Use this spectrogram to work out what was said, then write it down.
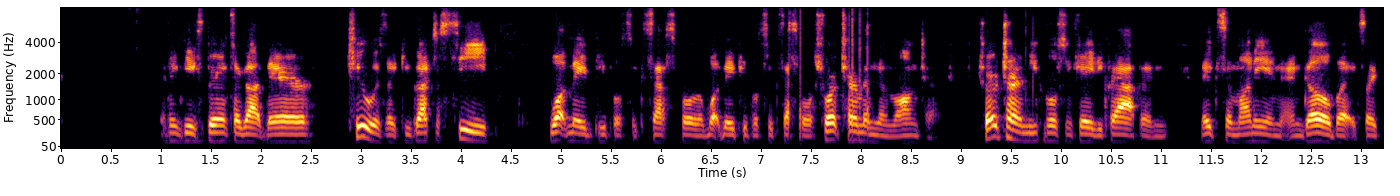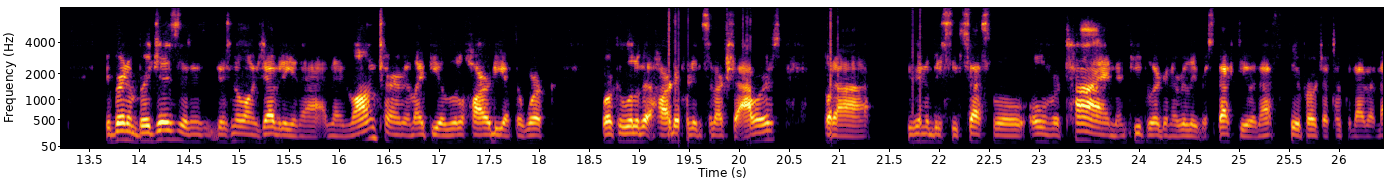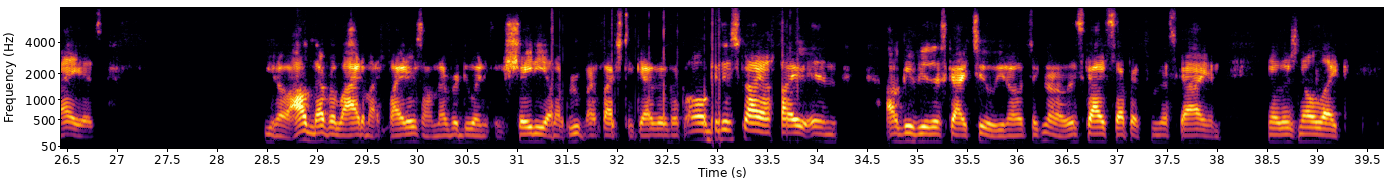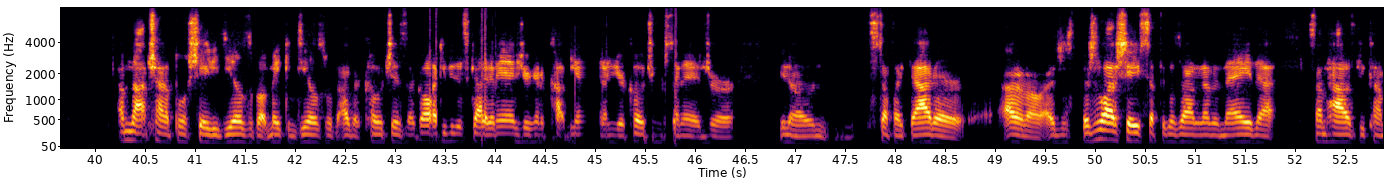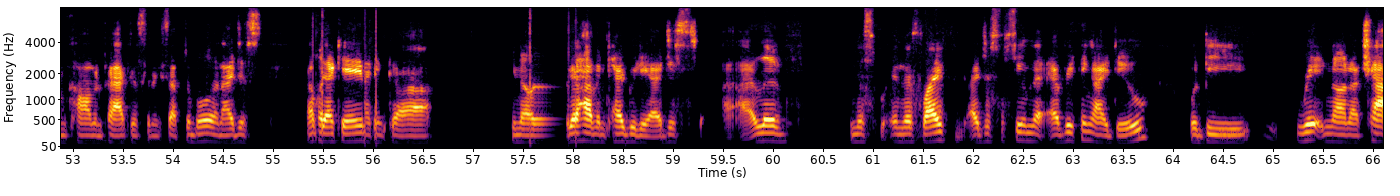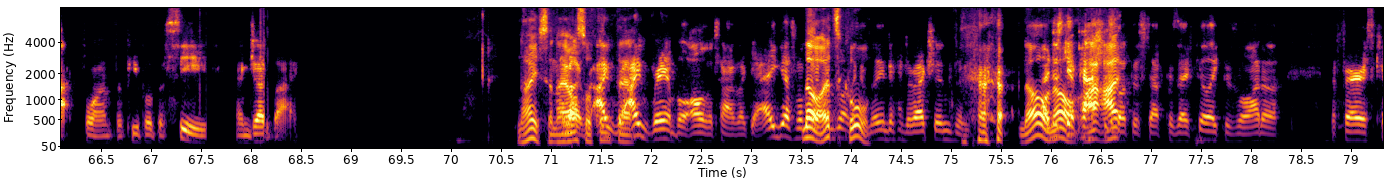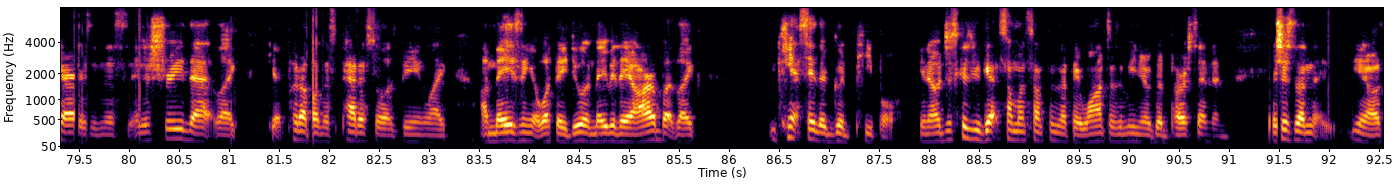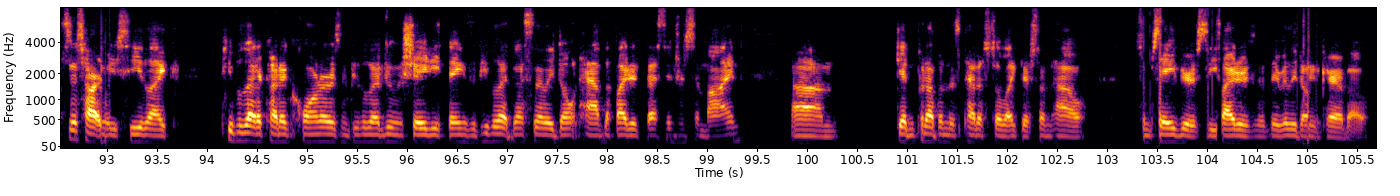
I think the experience I got there too was like you got to see what made people successful and what made people successful short term and then long term. Short term, you can pull some shady crap and make some money and, and go, but it's like you're burning bridges and there's no longevity in that. And then long term, it might be a little harder. You have to work work a little bit harder, put in some extra hours, but uh, you're going to be successful over time, and people are going to really respect you. And that's the approach I took in MMA. Is you know, I'll never lie to my fighters. I'll never do anything shady. I'll group my fighters together. Like, oh, give this guy a fight, and I'll give you this guy too. You know, it's like, no, no, this guy's separate from this guy, and you know, there's no like I'm not trying to pull shady deals about making deals with other coaches. Like, oh, I'll give you this guy to manage. You're going to cut me on your coaching percentage, or you know, stuff like that. Or I don't know. I just there's a lot of shady stuff that goes on in MMA that somehow has become common practice and acceptable. And I just I play that game. I think uh, you know, you gotta have integrity. I just I live in this in this life. I just assume that everything I do would be written on a chat form for people to see and judge by. Nice, and I And also I, think that I ramble all the time. Like I guess No, that's going, like, cool. a million different directions, and no, I just no, get passionate I, I, about this stuff because I feel like there's a lot of nefarious characters in this industry that like get put up on this pedestal as being like amazing at what they do, and maybe they are, but like you can't say they're good people. You know, just because you get someone something that they want doesn't mean you're a good person, and it's just then you know it's just hard when you see like people that are cutting corners and people that are doing shady things and people that necessarily don't have the fighter's best interest in mind. Um, getting put up on this pedestal like they're somehow some saviors to these fighters that they really don't even care about.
